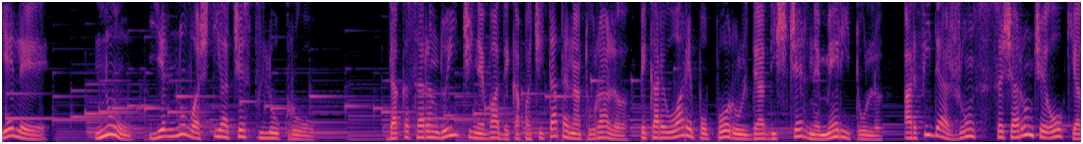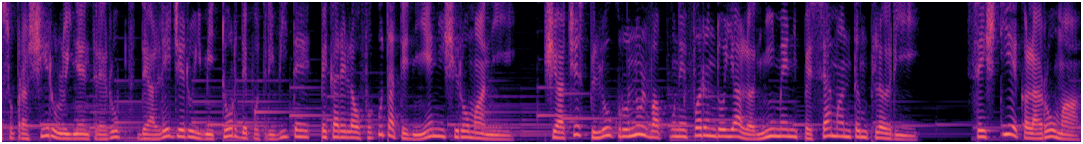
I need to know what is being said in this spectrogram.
ele, nu, el nu va ști acest lucru. Dacă s-ar rândui cineva de capacitatea naturală pe care o are poporul de a discerne meritul, ar fi de ajuns să-și arunce ochii asupra șirului neîntrerupt de alegeri uimitor de potrivite pe care le-au făcut atenienii și romanii. Și acest lucru nu-l va pune fără îndoială nimeni pe seama întâmplării. Se știe că la Roma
